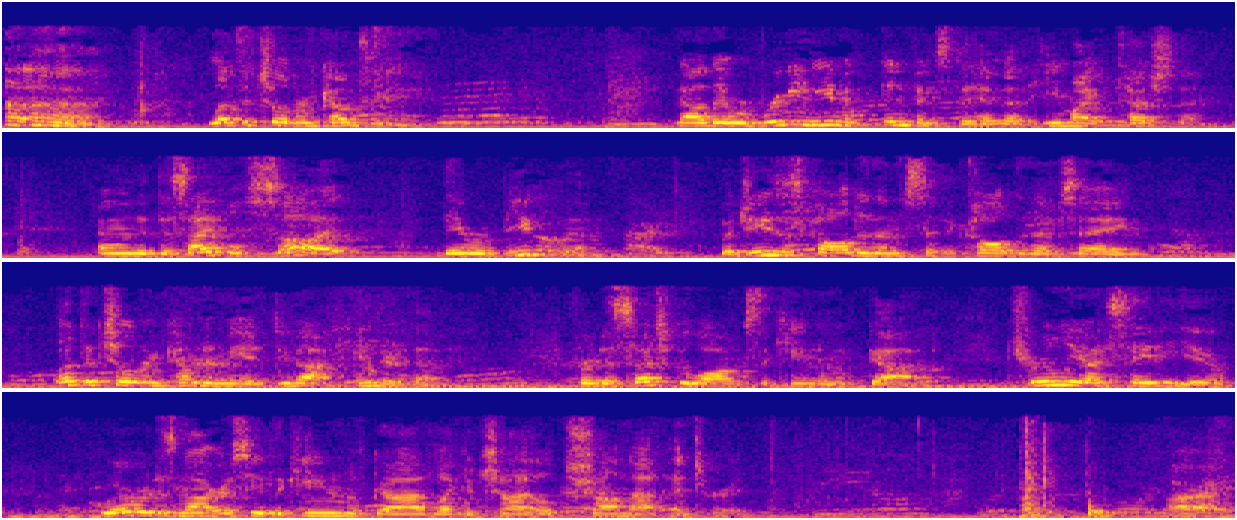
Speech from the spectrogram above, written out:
Let the children come to me. Now they were bringing even infants to him that he might touch them. And when the disciples saw it, they rebuked them. But Jesus called to them, called to them, saying, Let the children come to me, and do not hinder them, for to such belongs the kingdom of God. Truly I say to you, whoever does not receive the kingdom of God like a child shall not enter it. All right.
